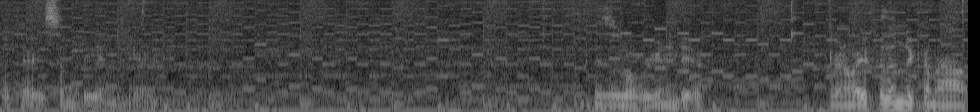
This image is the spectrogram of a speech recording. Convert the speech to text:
But there is somebody in here. This is what we're gonna do. We're gonna wait for them to come out.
